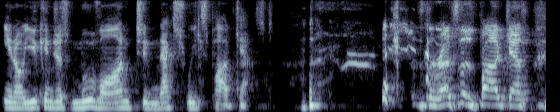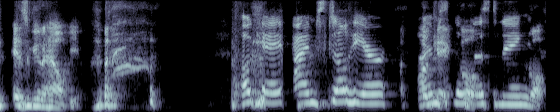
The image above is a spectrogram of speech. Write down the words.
you know, you can just move on to next week's podcast. the rest of this podcast isn't going to help you. okay, I'm still here. I'm okay, still cool. listening. Cool.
